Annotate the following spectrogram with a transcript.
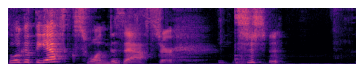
look at the X1 disaster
